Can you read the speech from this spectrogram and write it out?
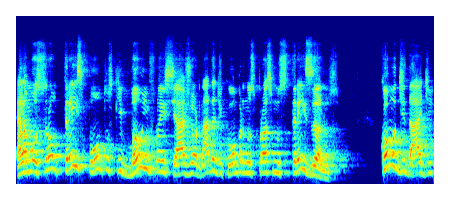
Ela mostrou três pontos que vão influenciar a jornada de compra nos próximos três anos: comodidade,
